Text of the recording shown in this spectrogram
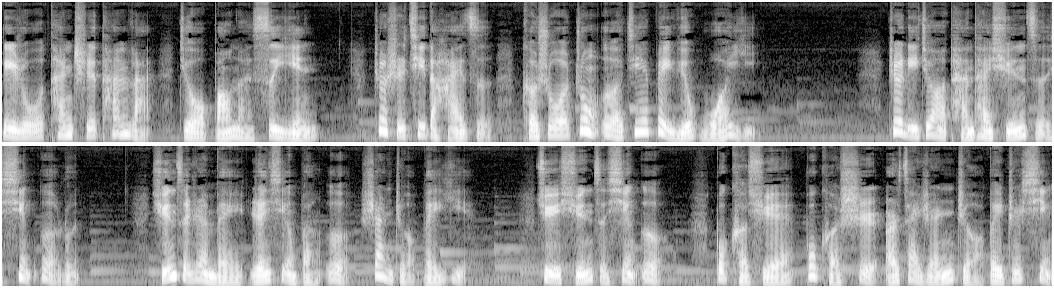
例如贪吃贪婪，就饱暖思淫。这时期的孩子，可说众恶皆备于我矣。这里就要谈谈荀子性恶论。荀子认为人性本恶，善者为也。据荀子性恶，不可学，不可视而在人者谓之性；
